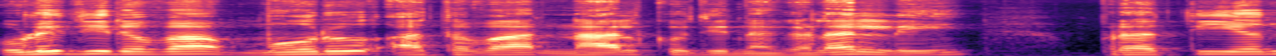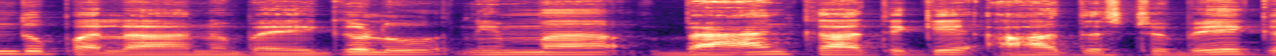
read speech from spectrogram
ಉಳಿದಿರುವ ಮೂರು ಅಥವಾ ನಾಲ್ಕು ದಿನಗಳಲ್ಲಿ ಪ್ರತಿಯೊಂದು ಫಲಾನುಭವಿಗಳು ನಿಮ್ಮ ಬ್ಯಾಂಕ್ ಖಾತೆಗೆ ಆದಷ್ಟು ಬೇಗ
